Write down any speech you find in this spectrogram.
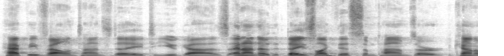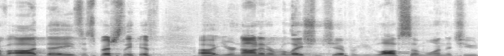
happy Valentine's Day to you guys. And I know that days like this sometimes are kind of odd days, especially if uh, you're not in a relationship or you've lost someone that you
